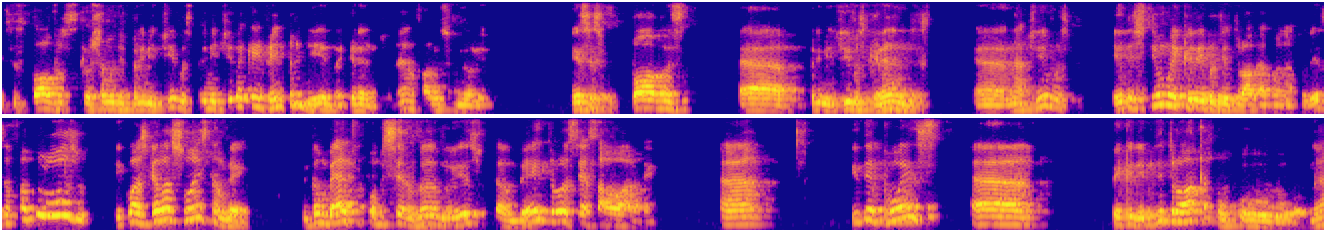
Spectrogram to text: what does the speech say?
esses povos que eu chamo de primitivos, primitivo é quem vem primeiro, é grande, né? Eu falo isso no meu livro. Esses povos é, primitivos, grandes, é, nativos, eles tinham um equilíbrio de troca com a natureza fabuloso e com as relações também. Então, Beto, observando isso, também trouxe essa ordem. Ah, e depois, ah, o equilíbrio de troca, o, o, né,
